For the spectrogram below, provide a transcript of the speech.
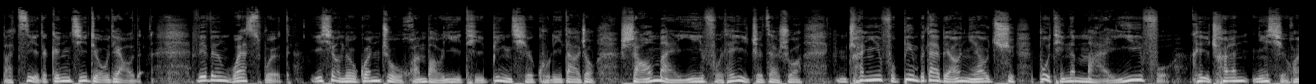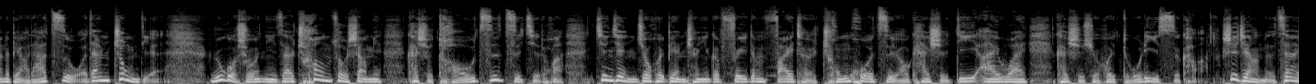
把自己的根基丢掉的。Vivian Westwood 一向都关注环保议题，并且鼓励大众少买衣服。他一直在说：“你穿衣服并不代表你要去不停的买衣服，可以穿你喜欢的，表达自我。但是重点，如果说你在创作上面开始投资自己的话，渐渐你就会变成一个 freedom fighter，重获自由，开始 DIY，开始学会独立思考。是这样的，在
